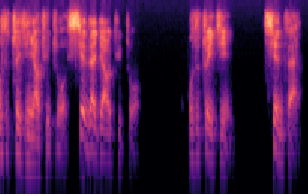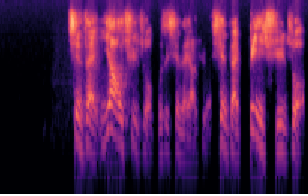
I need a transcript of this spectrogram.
不是最近要去做，现在就要去做，不是最近，现在，现在要去做，不是现在要去做，现在必须做。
